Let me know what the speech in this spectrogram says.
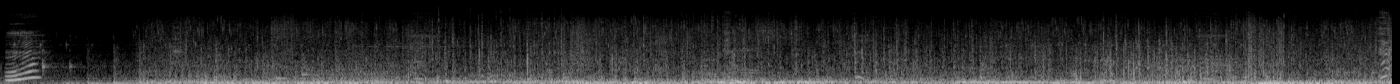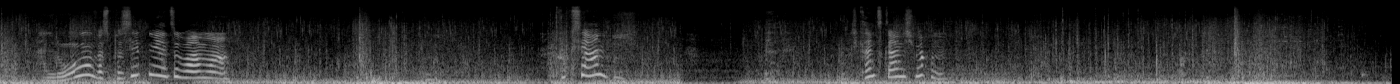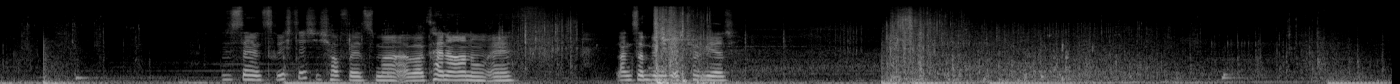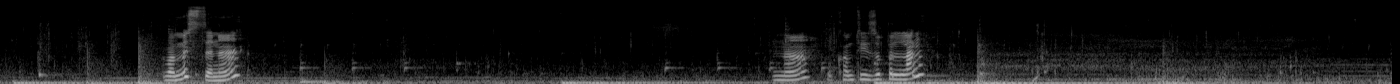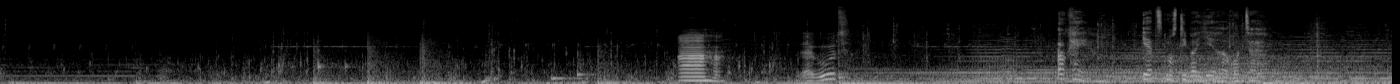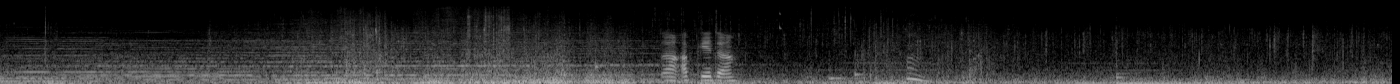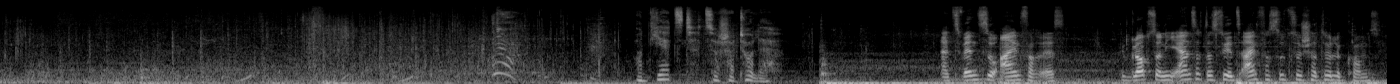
Hä? Hallo? Was passiert denn jetzt auf an. Ich kann's gar nicht machen. Ist es denn jetzt richtig? Ich hoffe jetzt mal, aber keine Ahnung, ey. Langsam bin ich echt verwirrt. Aber müsste, ne? Na, wo kommt die Suppe lang? Aha. Sehr gut. Okay, jetzt muss die Barriere runter. So, ab geht er. Und jetzt zur Schatulle. Als wenn es so einfach ist. Du glaubst doch nicht ernsthaft, dass du jetzt einfach so zur Schatulle kommst.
